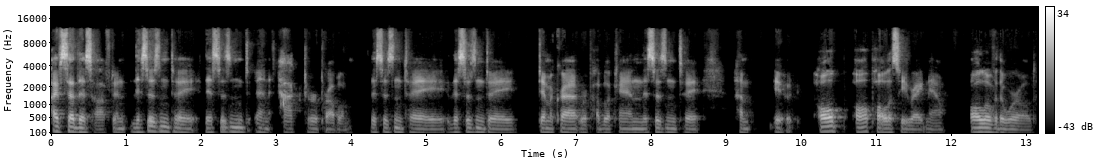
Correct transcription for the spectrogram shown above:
I've said this often. This isn't a this isn't an actor problem. This isn't a this isn't a Democrat Republican. This isn't a um, it, all all policy right now all over the world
